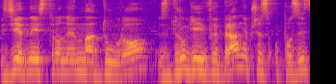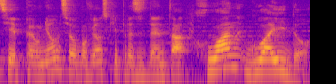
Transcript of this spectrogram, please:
Z jednej strony Maduro, z drugiej wybrany przez opozycję pełniący obowiązki prezydenta Juan Guaido.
